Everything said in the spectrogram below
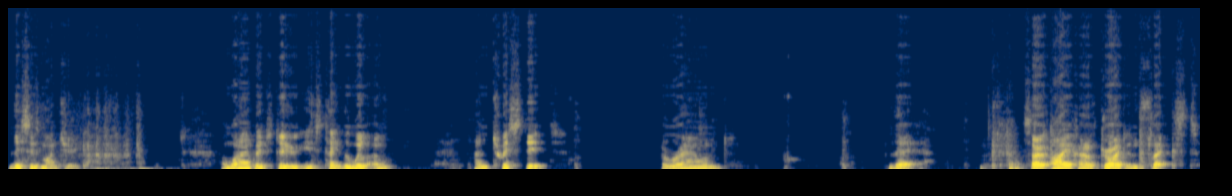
This is my jig. And what I'm going to do is take the willow and twist it around there. So I have dried and flexed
